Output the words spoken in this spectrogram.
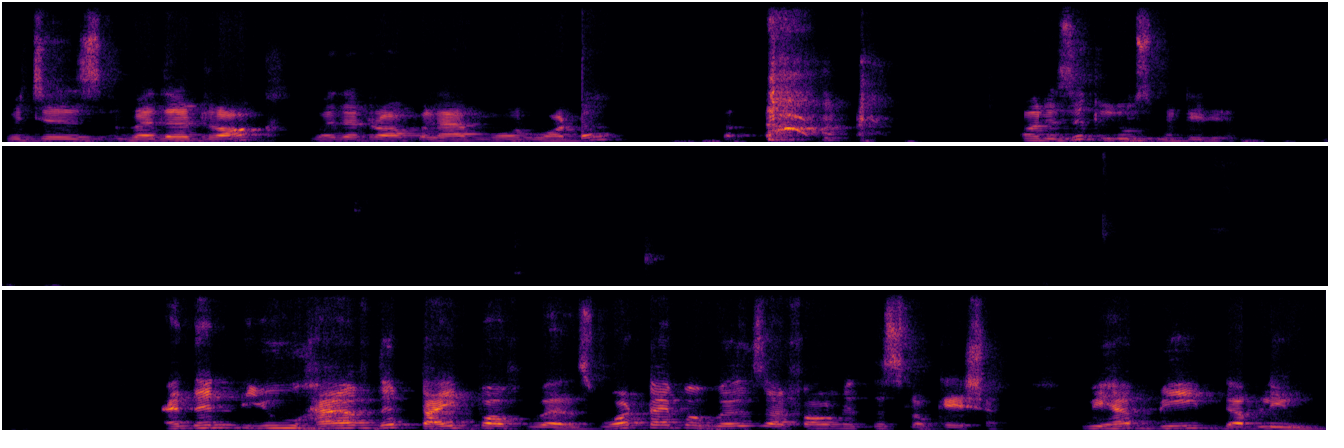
which is weathered rock? Weathered rock will have more water. or is it loose material? And then you have the type of wells. What type of wells are found in this location? We have BW.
